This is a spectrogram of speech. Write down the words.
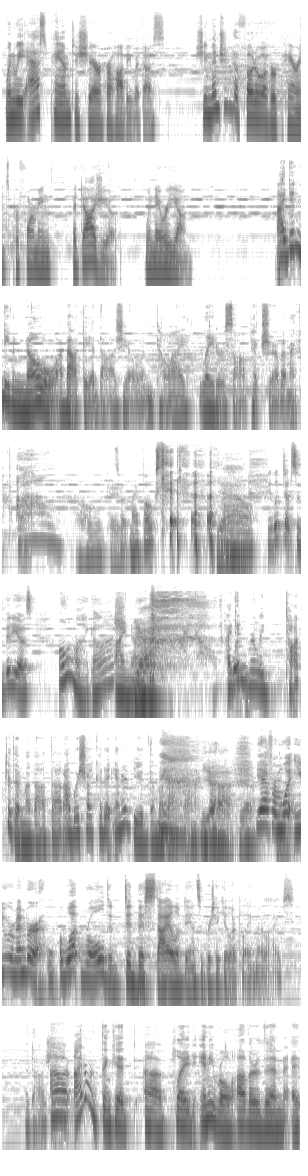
When we asked Pam to share her hobby with us, she mentioned a photo of her parents performing Adagio when they were young. I didn't even know about the Adagio until I later saw a picture of it and I thought, wow, Oh, okay. that's what my folks did. yeah. We looked up some videos. Oh my gosh. I know. Yeah. I didn't really talk to them about that. I wish I could have interviewed them about that. Yeah. Yeah. Yeah, from what you remember, what role did, did this style of dance in particular play in their lives? Adagio. Uh, I don't think it uh, played any role other than uh,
